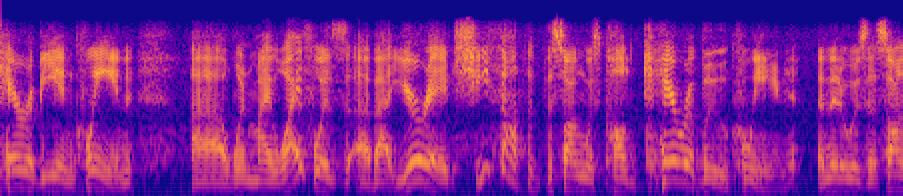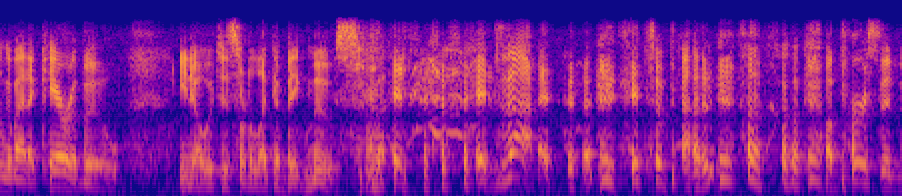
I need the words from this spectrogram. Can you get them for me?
"Caribbean Queen." Uh, when my wife was about your age, she thought that the song was called Caribou Queen, and that it was a song about a caribou, you know, which is sort of like a big moose. But it's not. It's about a person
